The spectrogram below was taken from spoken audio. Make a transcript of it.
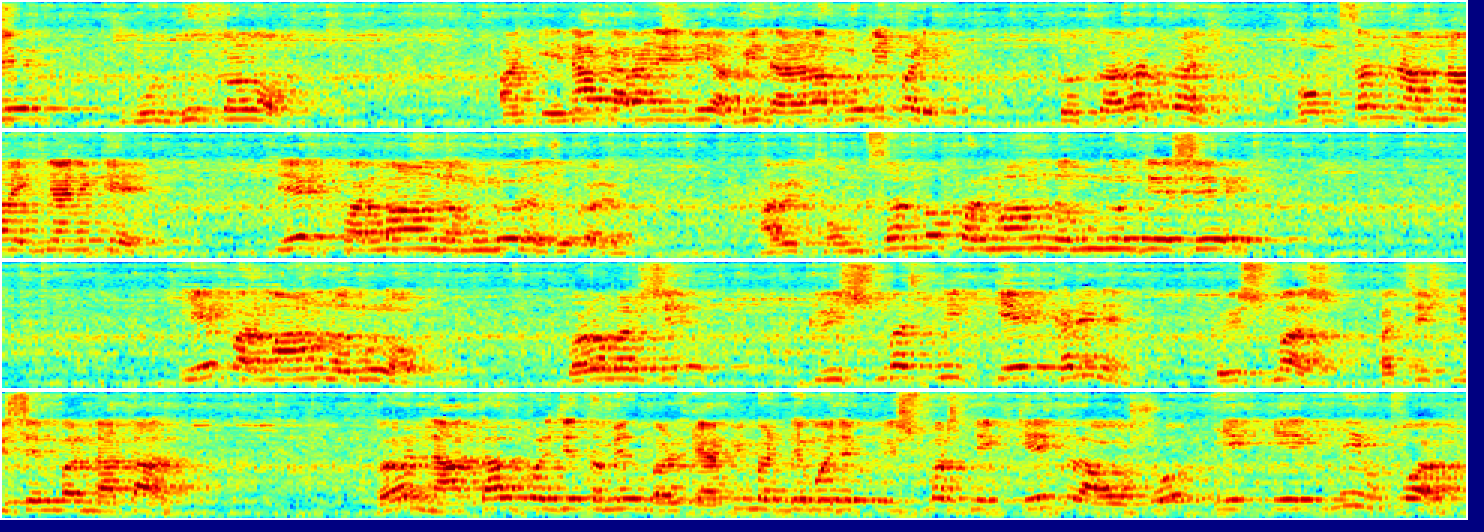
છે, મૂળભૂત કણો, અને એના કારણે એની અભિધારણા ખોટી પડી, તો તરત જ થોમ્સન નામના વૈજ્ઞાનિકે એક પરમાણુ નમૂનો રજૂ કર્યો. હવે થોમ્સનનો પરમાણુ નમૂનો જે છે, એ પરમાણુ નમૂનો બરાબર છે? ક્રિસમસની કેક ખરી ને? ક્રિસમસ, પચીસ ડિસેમ્બર નાતાલ. બરાબર? નાતાલ પર જે તમે હેપી બર્થડેમાં જે ક્રિસમસની કેક લાવો છો, એ કેકની ઉપર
